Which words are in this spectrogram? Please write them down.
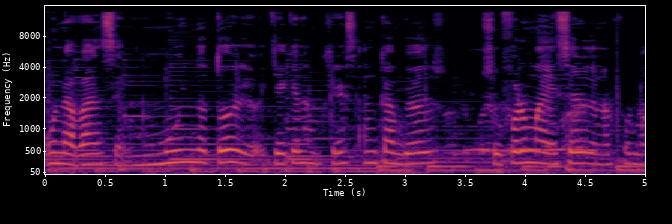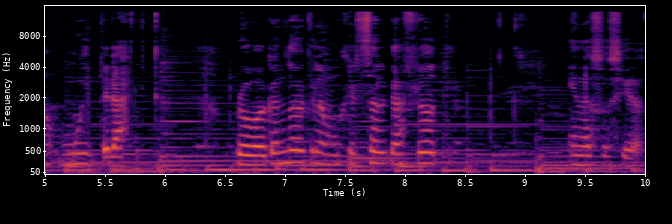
un avance muy notorio, ya que las mujeres han cambiado su forma de ser de una forma muy drástica, provocando que la mujer salga a flote en la sociedad.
